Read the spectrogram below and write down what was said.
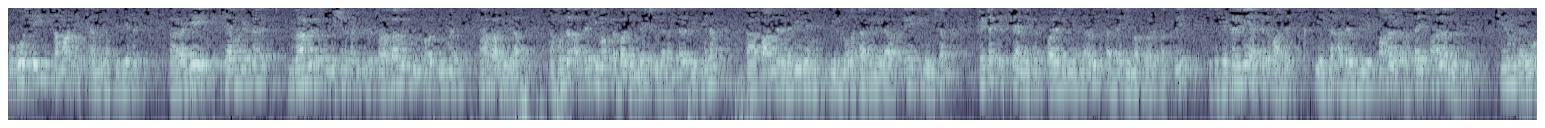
බොහෝ සෙයින් සමාන එක්සෑම් එකක් විදිහට රජයේ එක්සෑම් වලට විභාග නිරීක්ෂණ කටයුතු සහභාගී වුණු බව තුන්ව සහභාගී වෙලා හොඳ අත්දැකීමක් ලබා දෙන්න සූදානම් කරලා තියෙනවා. පාන්දර වැඩි දැන් දීර්ඝව කතා කරන වෙලාවක් නෙවෙයි. ඒ නිසා හෙට එක්සෑම් එක පළවෙනි අලුත් අත්දැකීමක් බවට පත් වේ. ඒක හෙට නෙමෙයි ඇත්තටම අද. ඒ නිසා අද උදේ 15 7යි 15 වෙනිදා සියලුම දරුවෝ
